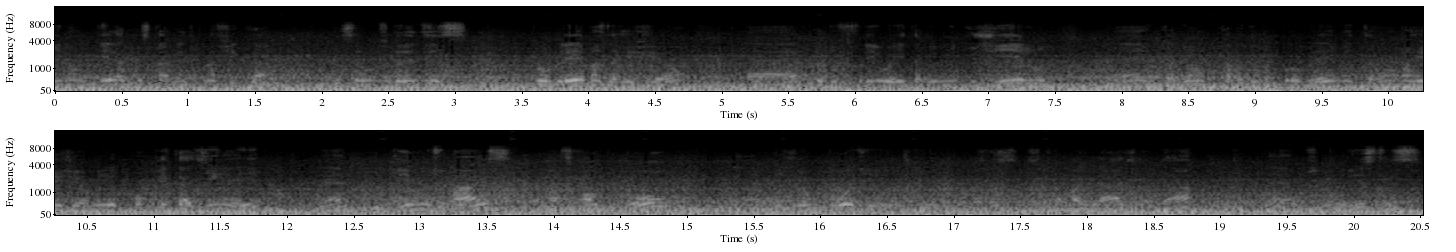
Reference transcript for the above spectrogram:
E não ter acostamento para ficar. É grandes problemas da região. Na época do frio aí também muito gelo, né? O caminhão acaba dando problema, então é uma região meio complicadinha aí, né? Lindo demais, um asfalto bom, né? uma região boa de, de, de trabalhar, de andar, né? Os turistas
